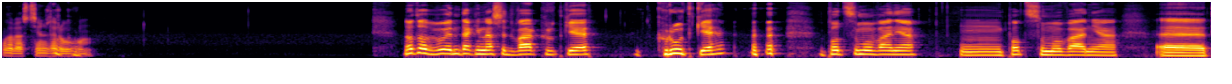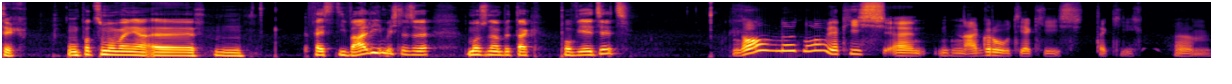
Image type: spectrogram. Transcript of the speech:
Zamiast ciężarówką. No to były takie nasze dwa krótkie, krótkie podsumowania, mm, podsumowania e, tych, podsumowania e, mm, festiwali. Myślę, że można by tak powiedzieć. No, no, no, jakiś e, nagród, jakichś takich em,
